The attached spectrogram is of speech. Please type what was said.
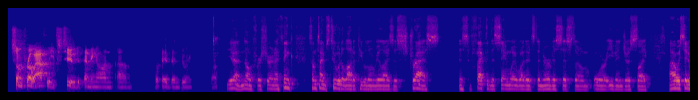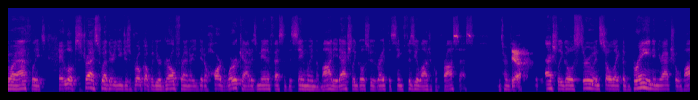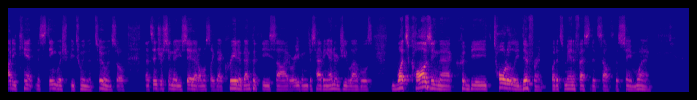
some pro athletes too depending on um, what they've been doing so. yeah no for sure and i think sometimes too what a lot of people don't realize is stress is affected the same way whether it's the nervous system or even just like i always say to our athletes hey look stress whether you just broke up with your girlfriend or you did a hard workout is manifested the same way in the body it actually goes through right the same physiological process in terms yeah. of actually goes through. And so like the brain and your actual body can't distinguish between the two. And so that's interesting that you say that almost like that creative empathy side or even just having energy levels. What's causing that could be totally different, but it's manifested itself the same way.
